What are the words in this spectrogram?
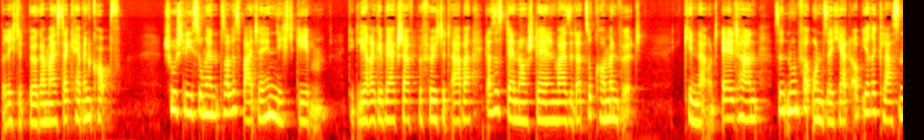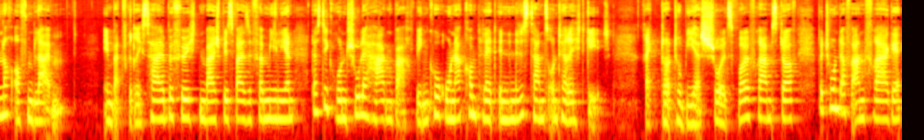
berichtet Bürgermeister Kevin Kopf. Schulschließungen soll es weiterhin nicht geben. Die Lehrergewerkschaft befürchtet aber, dass es dennoch stellenweise dazu kommen wird. Kinder und Eltern sind nun verunsichert, ob ihre Klassen noch offen bleiben. In Bad Friedrichshall befürchten beispielsweise Familien, dass die Grundschule Hagenbach wegen Corona komplett in den Distanzunterricht geht. Rektor Tobias Schulz-Wolframsdorf betont auf Anfrage,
